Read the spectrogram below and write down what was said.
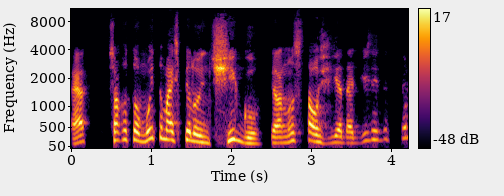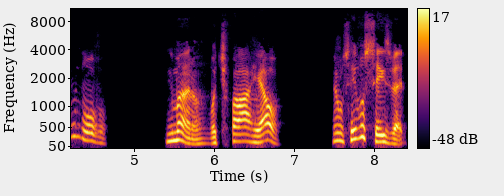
Né? Só que eu tô muito mais pelo antigo, pela nostalgia da Disney, do que pelo novo. E, mano, vou te falar a real. Eu não sei vocês, velho.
